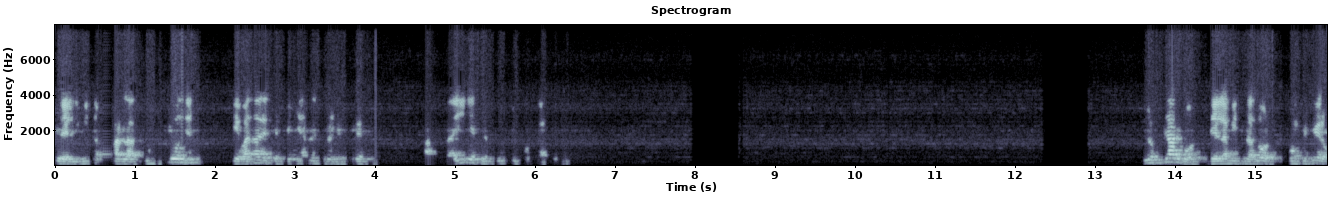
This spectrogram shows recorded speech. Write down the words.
se les limita para las funciones que van a desempeñar dentro de la empresa. Hasta ahí es el punto importante. Los cargos del administrador, consejero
